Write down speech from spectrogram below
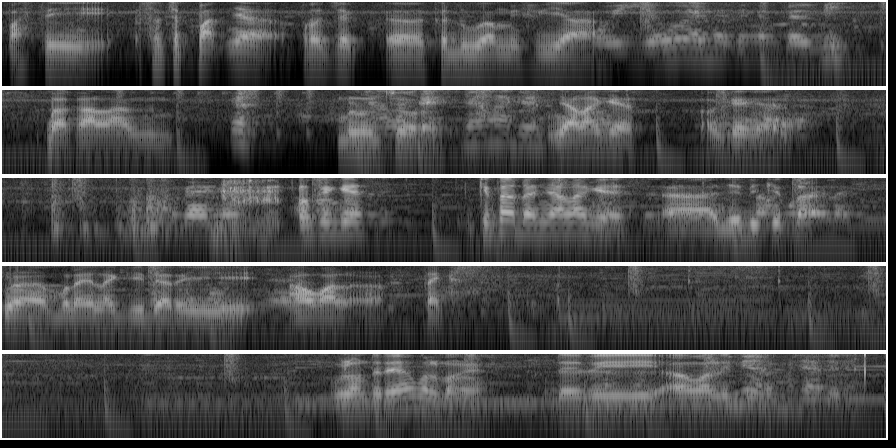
Pasti secepatnya project eh, kedua Mivia oh iya bakalan meluncur. Nyala guys nyala guys. Oke guys. Oke guys. oke guys. Kita udah nyala guys. Nah, jadi kita mulai lagi. nah mulai lagi dari awal eh, teks. Ulang dari awal bang ya? Dari awal itu ini kan?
